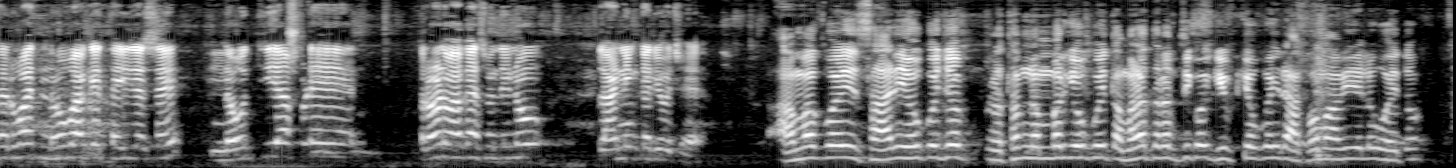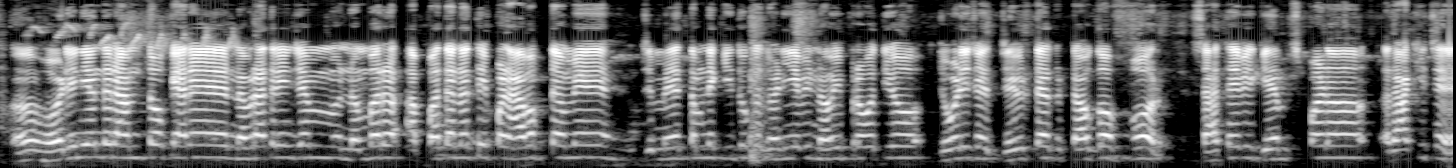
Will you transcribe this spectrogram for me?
શરૂઆત નવ વાગે થઈ જશે. નવથી આપણે ત્રણ વાગ્યા સુધીનું પ્લાનિંગ કર્યું છે. આમાં કોઈ સારી એવું કોઈ જો પ્રથમ નંબર કે કોઈ તમારા તરફથી કોઈ ગિફ્ટ કે કોઈ રાખવામાં આવેલું હોય તો? હોળીની અંદર આમ તો ક્યારે નવરાત્રીની જેમ નંબર અપાતા નથી, પણ આ વખતે અમે મેં તમને કીધું કે ઘણી એવી નવી પ્રવૃત્તિઓ જોડી છે, જેવી રીતે ટગ ઓફ વોર, સાથે એવી ગેમ્સ પણ રાખી છે,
